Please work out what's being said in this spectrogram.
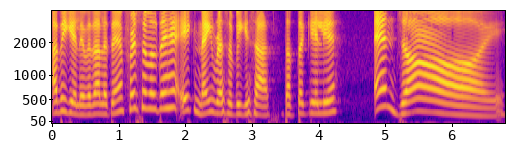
अभी के लिए विदा लेते हैं, फिर से मिलते हैं एक नई रेसिपी के साथ। तब तक के लिए Enjoy!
